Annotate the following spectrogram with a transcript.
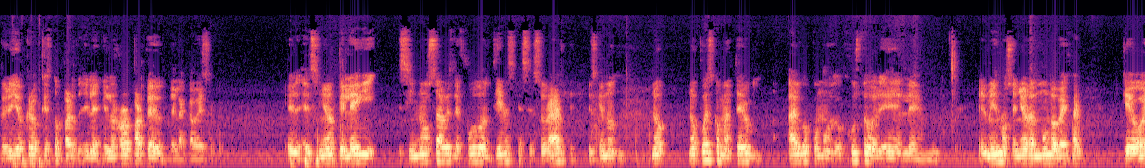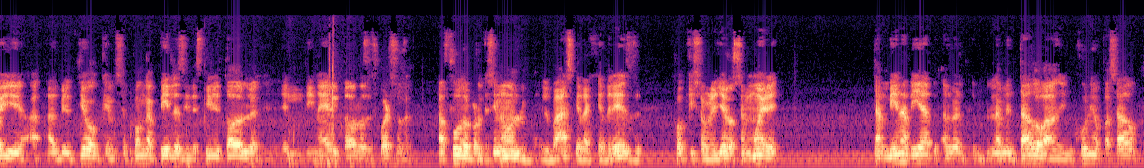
pero yo creo que esto parte, el, error parte de, la cabeza. El, señor Pilegui, si no sabes de fútbol, tienes que asesorarte. Es que no, no puedes cometer algo como justo el, el mismo señor Edmundo Bejar, que hoy advirtió que se ponga piles y destine todo el, dinero y todos los esfuerzos a fútbol, porque si no el, básquet, ajedrez, hockey sobre hielo se muere. También había lamentado en junio pasado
